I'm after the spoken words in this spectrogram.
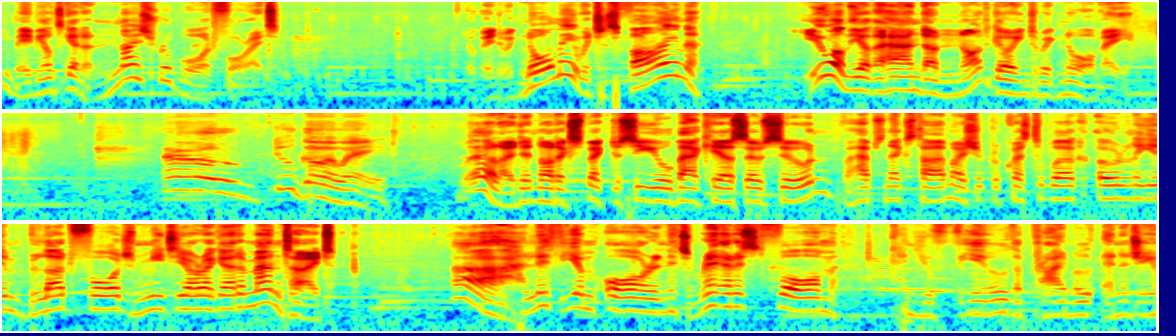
We may be able to get a nice reward for it. You're going to ignore me, which is fine. You, on the other hand, are not going to ignore me. Oh, do go away. Well, I did not expect to see you back here so soon. Perhaps next time I should request to work only in blood-forged meteoric adamantite. Ah, Illithium ore in its rarest form. Can you feel the primal energy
